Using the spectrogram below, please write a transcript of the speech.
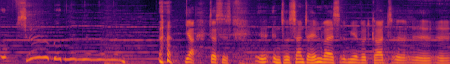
Ups. Ja, das ist äh, interessanter Hinweis. Mir wird gerade äh, äh,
